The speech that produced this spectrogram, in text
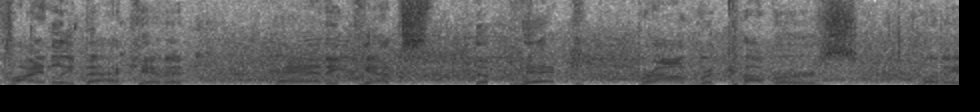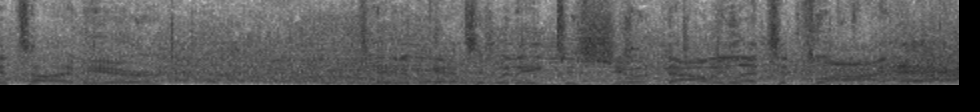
finally back in it. And he gets the pick. Brown recovers. Plenty of time here. Tatum gets it with eight to shoot. Now he lets it fly. And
